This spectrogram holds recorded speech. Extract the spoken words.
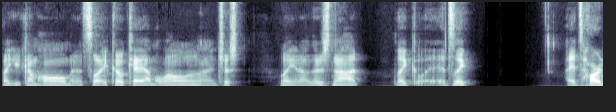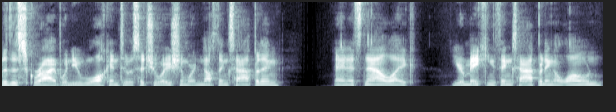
Like you come home and it's like, okay, I'm alone. I just well, you know, there's not like it's like it's hard to describe when you walk into a situation where nothing's happening and it's now like you're making things happening alone.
